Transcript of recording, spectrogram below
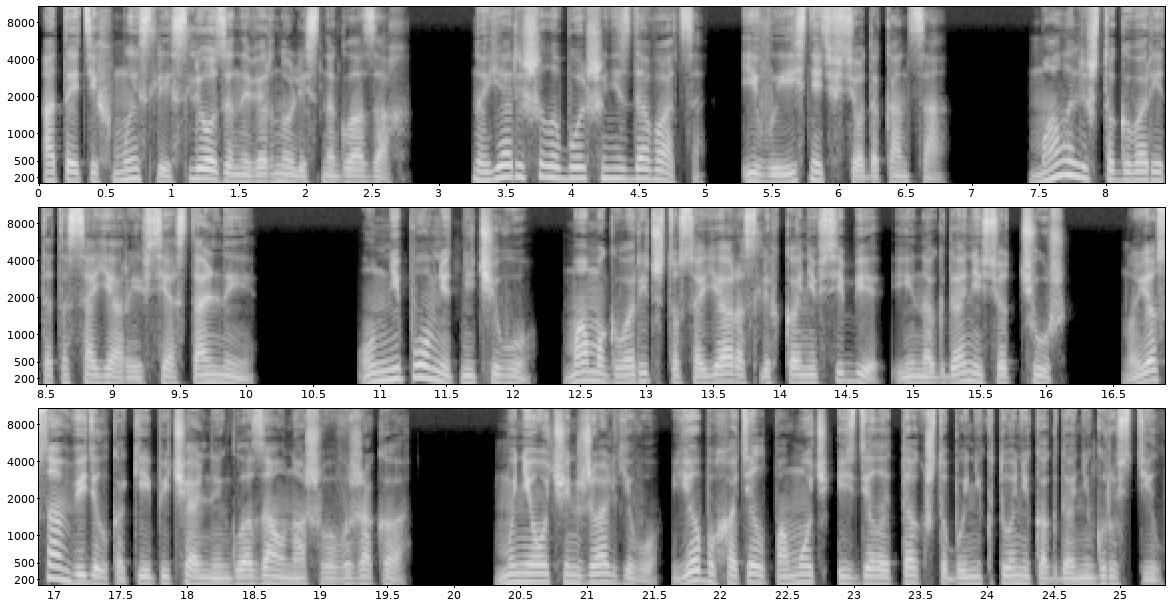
От этих мыслей слезы навернулись на глазах. Но я решила больше не сдаваться и выяснить все до конца. Мало ли что говорит эта Саяра и все остальные. Он не помнит ничего. Мама говорит, что Саяра слегка не в себе и иногда несет чушь. Но я сам видел, какие печальные глаза у нашего вожака. Мне очень жаль его. Я бы хотел помочь и сделать так, чтобы никто никогда не грустил.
